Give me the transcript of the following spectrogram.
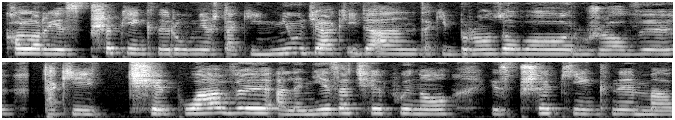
Kolor jest przepiękny, również taki nudziak idealny, taki brązowo-różowy, taki ciepławy, ale nie za ciepły, no jest przepiękny, ma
